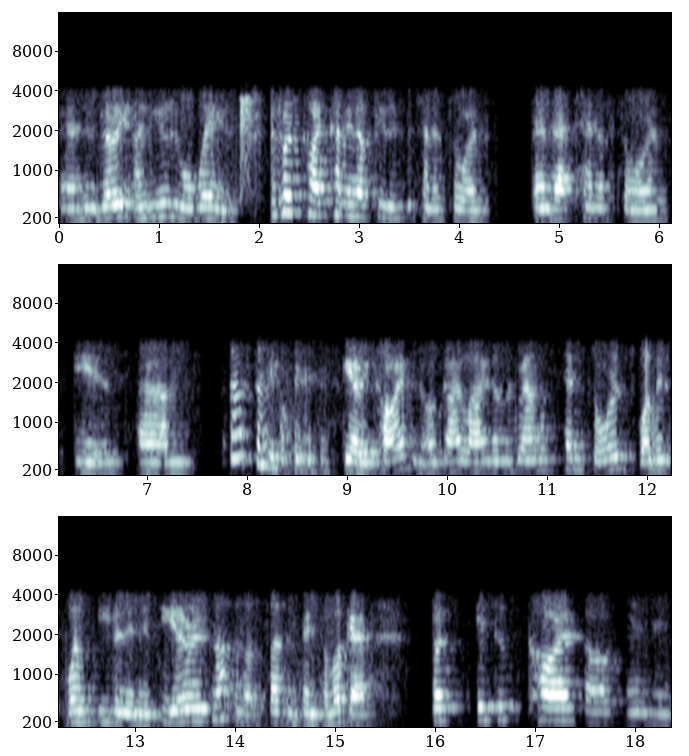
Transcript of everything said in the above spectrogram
and in very unusual ways. The first card coming up to you is the Ten of Swords, and that Ten of Swords is um, some people think it's a scary card. You know, a guy lying on the ground with ten swords, one, one even in his ear, is not the most pleasant thing to look at. But it's a card of ending.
